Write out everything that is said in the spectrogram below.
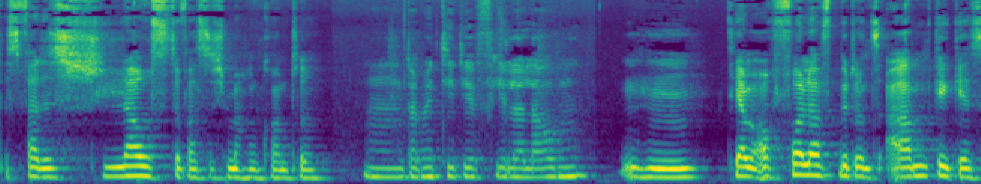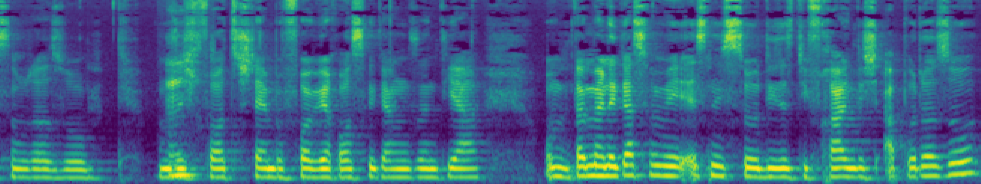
Das war das Schlauste, was ich machen konnte. Mhm, damit die dir viel erlauben. Mhm. Die haben auch voll oft mit uns Abend gegessen oder so, um Echt? sich vorzustellen, bevor wir rausgegangen sind, ja. Und bei meiner Gastfamilie ist nicht so, dieses, die fragen dich ab oder so.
